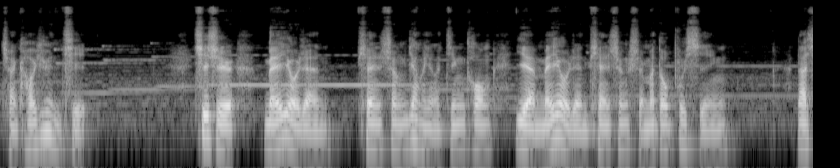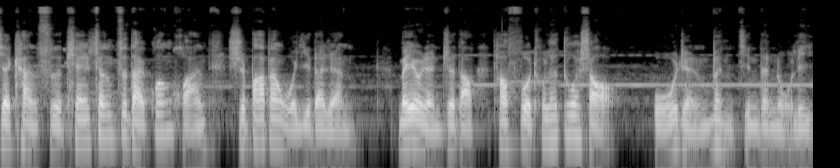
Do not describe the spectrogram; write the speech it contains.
全靠运气？其实没有人。天生样样精通，也没有人天生什么都不行。那些看似天生自带光环、十八般武艺的人，没有人知道他付出了多少无人问津的努力。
